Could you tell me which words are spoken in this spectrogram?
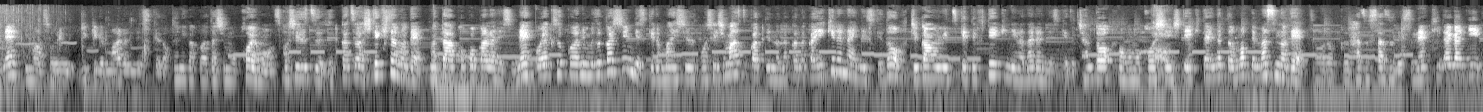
ね今はそういう時期でもあるんですけどとにかく私も声も少しずつ復活はしてきたのでまたここからですねお約束はね難しいんですけど毎週更新しますとかっていうのはなかなか言い切れないんですけど時間を見つけて不定期にはなるんですけどちゃんと今後も更新していきたいなと思ってますので登録外さずですね気長に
